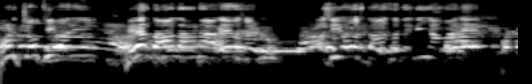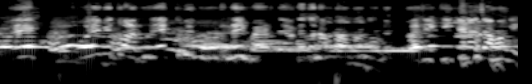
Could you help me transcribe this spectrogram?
ਹੁਣ ਚੌਥੀ ਵਾਰੀ ਫੇਰ ਦਾ ਲਾਣ ਆ ਗਏ ਹੋ ਸਾਨੂੰ। ਅਸੀਂ ਉਸ ਦਾ ਥੱਲੇ ਨਹੀਂ ਆਵਾਂਗੇ। ਤੇ ਇੱਕ ਵੀ ਵੋਟ ਨਹੀਂ ਪੈਣ ਦੇਵਾਂਗੇ ਤੇ ਨਾ ਪਾਵਾਂਗੇ ਅਸੀਂ ਕੀ ਕਹਿਣਾ ਚਾਹੋਗੇ?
